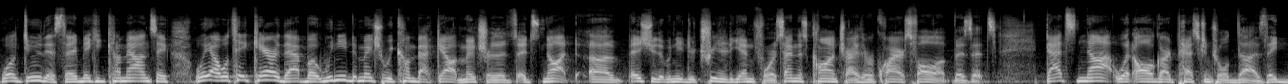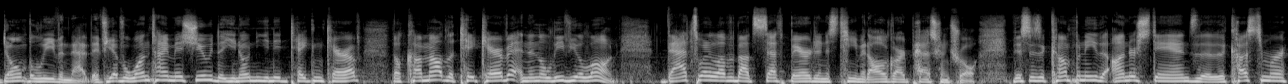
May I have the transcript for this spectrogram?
won't do this. They make you come out and say, well, yeah, we'll take care of that, but we need to make sure we come back out and make sure that it's not an issue that we need to treat it again for. Sign this contract that requires follow up visits. That's not what Allguard Pest Control does. They don't believe in that. If you have a one time issue that you know you need taken care of, they'll come out, they'll take care of it, and then they'll leave you alone. That's what I love about Seth Baird and his team at Allguard Pest Control. This is a company that understands that the customer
